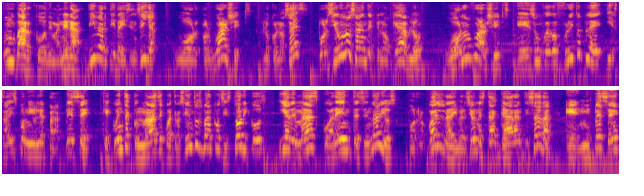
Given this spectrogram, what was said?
un barco de manera divertida y sencilla. World of Warships. ¿Lo conoces? Por si aún no saben de qué lo que hablo, World of Warships es un juego free to play y está disponible para PC, que cuenta con más de 400 barcos históricos y además 40 escenarios, por lo cual la diversión está garantizada. En mi PC,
